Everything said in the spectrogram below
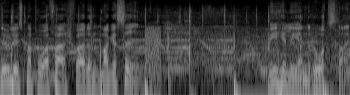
Du lyssnar på Affärsvärlden Magasin med Helene Rådstein.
